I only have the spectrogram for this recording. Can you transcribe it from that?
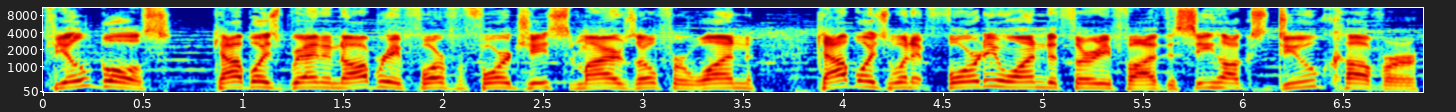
Field goals. Cowboys Brandon Aubrey 4 for 4, Jason Myers 0 for 1. Cowboys win it 41 to 35. The Seahawks do cover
